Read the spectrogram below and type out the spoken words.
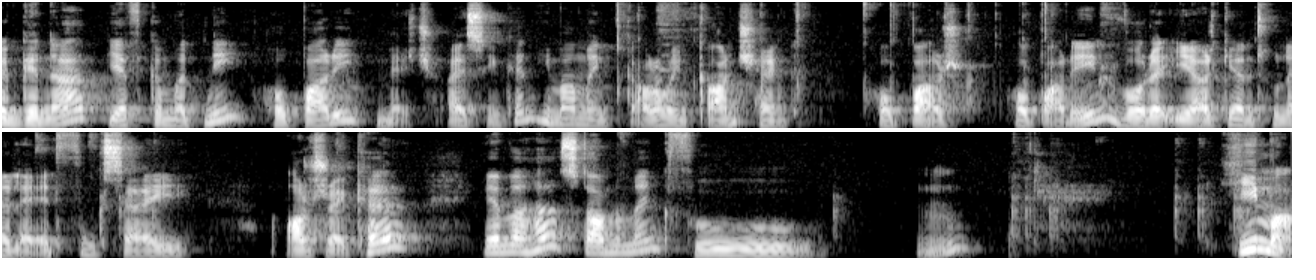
կգնա եւ կմտնի հոպարի մեջ։ Այսինքն հիմա մենք կարող ենք կանչենք հոպար հոպարին, որը իհարկե ընդունել է այդ ֆունկցիայի արժեքը եւ ահա ստանում ենք foo։ Հիմա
